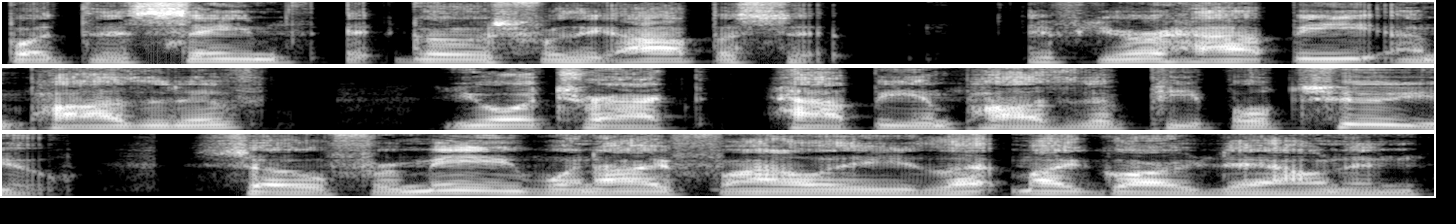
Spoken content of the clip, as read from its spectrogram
But the same goes for the opposite. If you're happy and positive, you'll attract happy and positive people to you. So for me, when I finally let my guard down and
